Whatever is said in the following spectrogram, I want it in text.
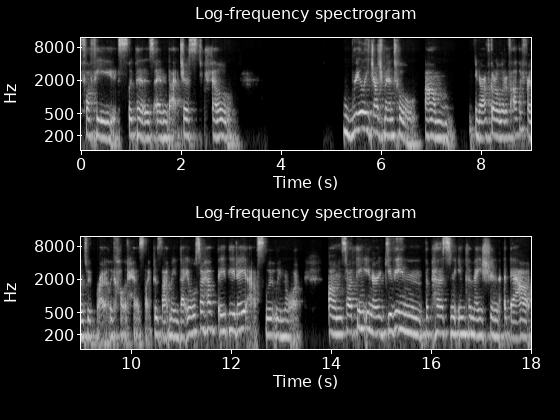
fluffy slippers. And that just felt really judgmental. Um, you know, I've got a lot of other friends with brightly colored hairs. Like, does that mean they also have BPD? Absolutely not. Um, so I think, you know, giving the person information about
